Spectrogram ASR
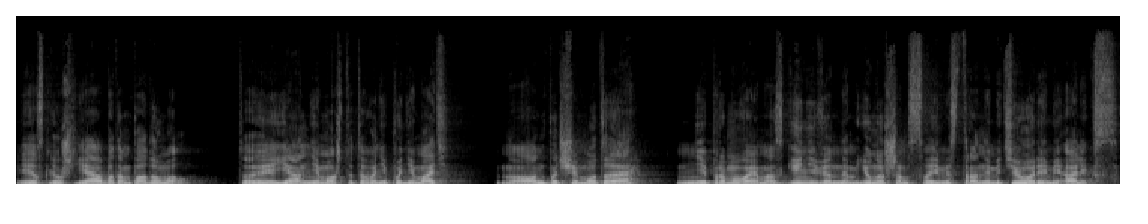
Если уж я об этом подумал, то и Ян не может этого не понимать, но он почему-то... Не промывай мозги невинным юношам своими странными теориями, Алекс.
